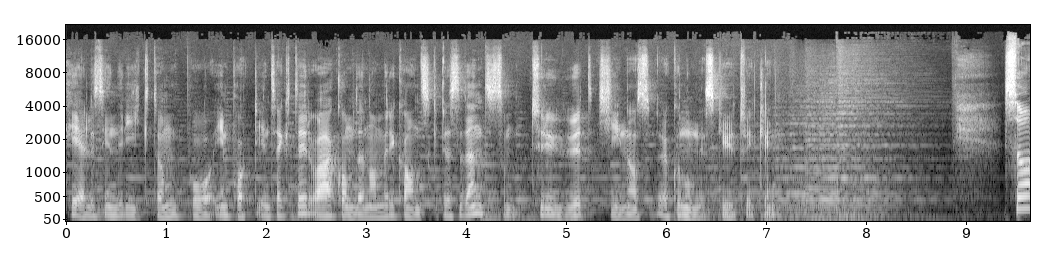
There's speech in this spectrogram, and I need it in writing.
hele sin rikdom på importinntekter, og her kom det en amerikansk president som truet Kinas økonomiske utvikling. Så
